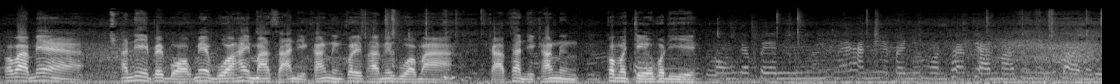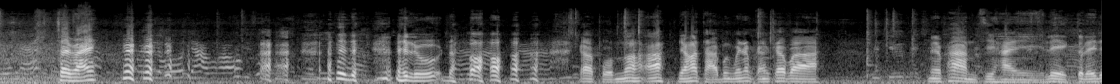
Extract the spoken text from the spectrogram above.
เพราะว่าแม่อันนี้ไปบอกแม่บัวให้มาศาลอีกครั้งหนึ่งก็เลยพาแม่บัวมากราบท่านอีกครั้งหนึ่งก็มาเจอพอดี คงจะเป็นแม่ฮันนี่ไปนิมนต์พระอาจารย์มาที่ ใช่ไหมไม่รู้เดาเอาไม่รู้เนาะครับผมเนาะอะเดี๋ยวเขาถามเบิ่งไปน้ำกันครับว่าแม่พามสิให้เลขตัวใดเ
